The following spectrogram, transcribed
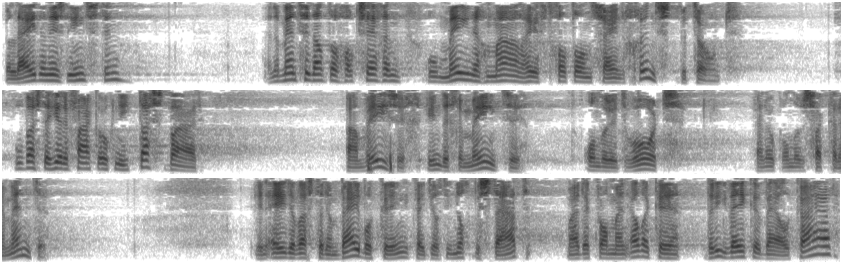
beleidenisdiensten. En de mensen dan toch ook zeggen, hoe menigmaal heeft God ons zijn gunst betoond. Hoe was de Heer vaak ook niet tastbaar aanwezig in de gemeente, onder het woord en ook onder de sacramenten. In Ede was er een Bijbelkring, ik weet niet of die nog bestaat, maar daar kwam men elke drie weken bij elkaar.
